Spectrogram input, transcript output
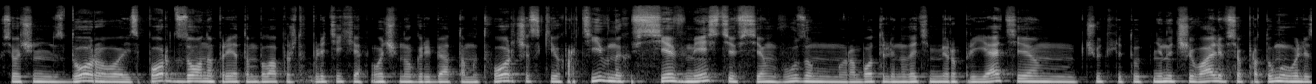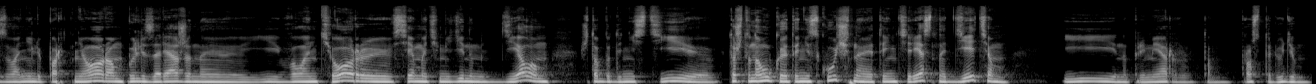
все очень здорово, и спортзона при этом была, потому что в политехе очень много ребят там и творческих, спортивных. Все вместе, всем вузом работали над этим мероприятием, чуть ли тут не ночевали, все продумывали, звонили партнерам, были заряжены и волонтеры всем этим единым делом, чтобы донести то, что наука это не скучно, это интересно детям и, например, там просто людям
